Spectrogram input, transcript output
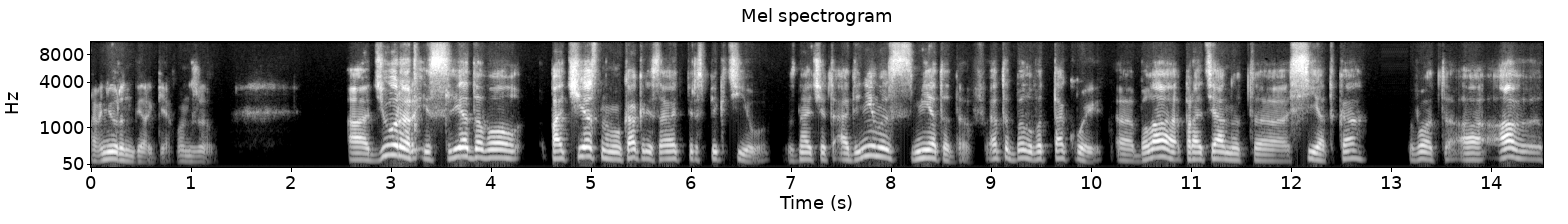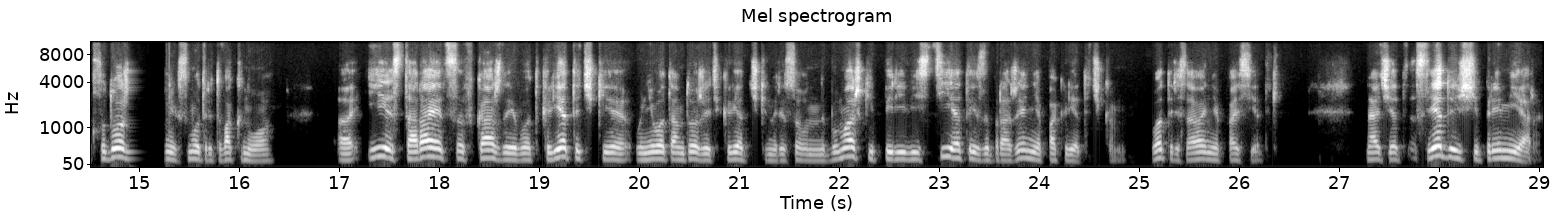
в Нюрнберге он жил. А, Дюрер исследовал по-честному, как рисовать перспективу. Значит, одним из методов, это был вот такой, а, была протянута сетка, вот, а, а художник смотрит в окно и старается в каждой вот клеточке, у него там тоже эти клеточки нарисованы на бумажке, перевести это изображение по клеточкам. Вот рисование по сетке. Значит, следующий пример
